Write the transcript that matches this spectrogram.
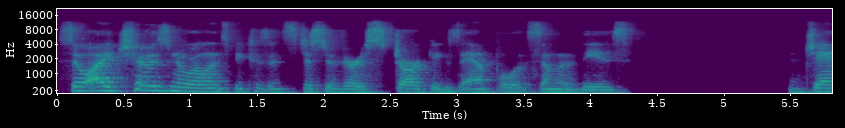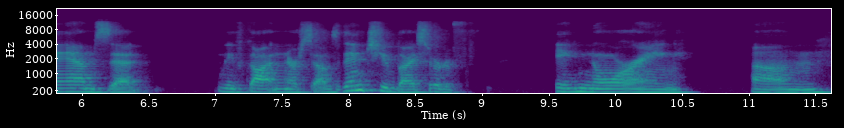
so I chose New Orleans because it's just a very stark example of some of these jams that we've gotten ourselves into by sort of ignoring um,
